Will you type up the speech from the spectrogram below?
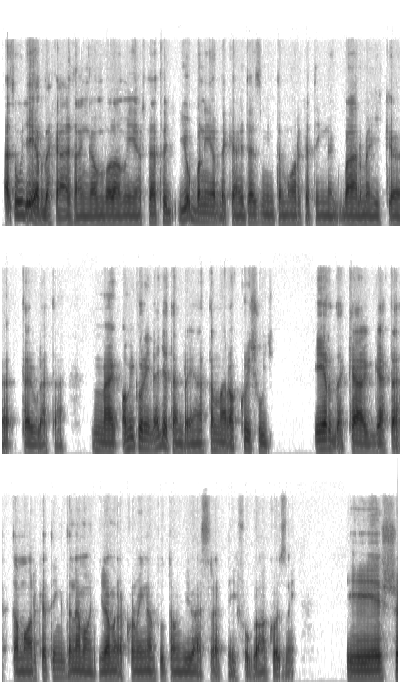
hát úgy érdekelt engem valamiért. Tehát, hogy jobban érdekelt ez, mint a marketingnek bármelyik területe. Meg amikor én egyetemre jártam, már akkor is úgy érdekelgetett a marketing, de nem annyira, mert akkor még nem tudtam, hogy mivel szeretnék foglalkozni. És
